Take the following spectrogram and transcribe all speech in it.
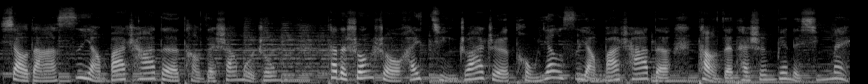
小达四仰八叉地躺在沙漠中，他的双手还紧抓着同样四仰八叉的躺在他身边的星妹。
